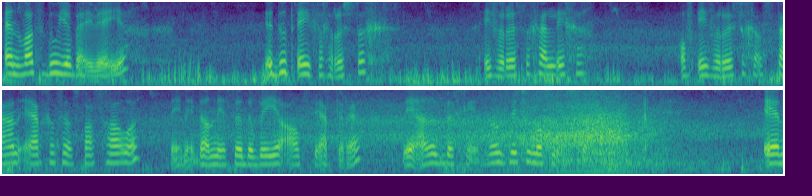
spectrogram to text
En wat doe je bij weeën? Je doet even rustig. Even rustig gaan liggen. Of even rustig gaan staan ergens en vasthouden. Nee, nee, dan is de weeën al sterker. Hè? Nee, aan het begin. Dan zit je nog rustig. En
